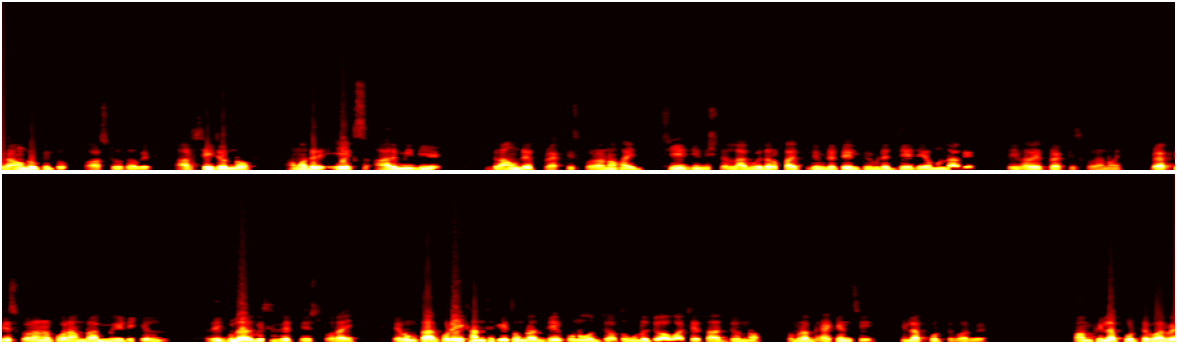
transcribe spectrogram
গ্রাউন্ডও কিন্তু ফাস্ট হতে হবে। আর সেই জন্য আমাদের এক্স আর্মি দিয়ে গ্রাউন্ডে প্র্যাকটিস করানো হয়। যে জিনিসটা লাগবে, ধরো ফাইভ কিলোমিটার টেন কিলোমিটার যে যেমন লাগে, সেইভাবে প্র্যাকটিস করানো হয়। প্র্যাকটিস করানোর পর আমরা মেডিকেল রেগুলার বেসিসে টেস্ট করাই এবং তারপরে এখান থেকেই তোমরা যে কোনো যতগুলো জব আছে, তার জন্য তোমরা ভ্যাকেন্সি ফিল আপ করতে পারবে। ফর্ম ফিল আপ করতে পারবে।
